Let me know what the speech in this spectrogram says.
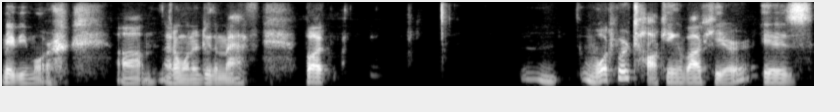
maybe more. Um, I don't want to do the math, but what we're talking about here is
